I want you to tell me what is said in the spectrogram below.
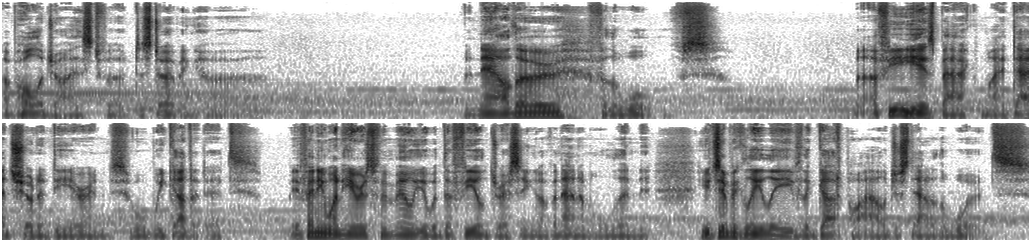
apologized for disturbing her. Now, though, for the wolves. A few years back, my dad shot a deer and we gutted it, if anyone here is familiar with the field dressing of an animal, then you typically leave the gut pile just out of the woods.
